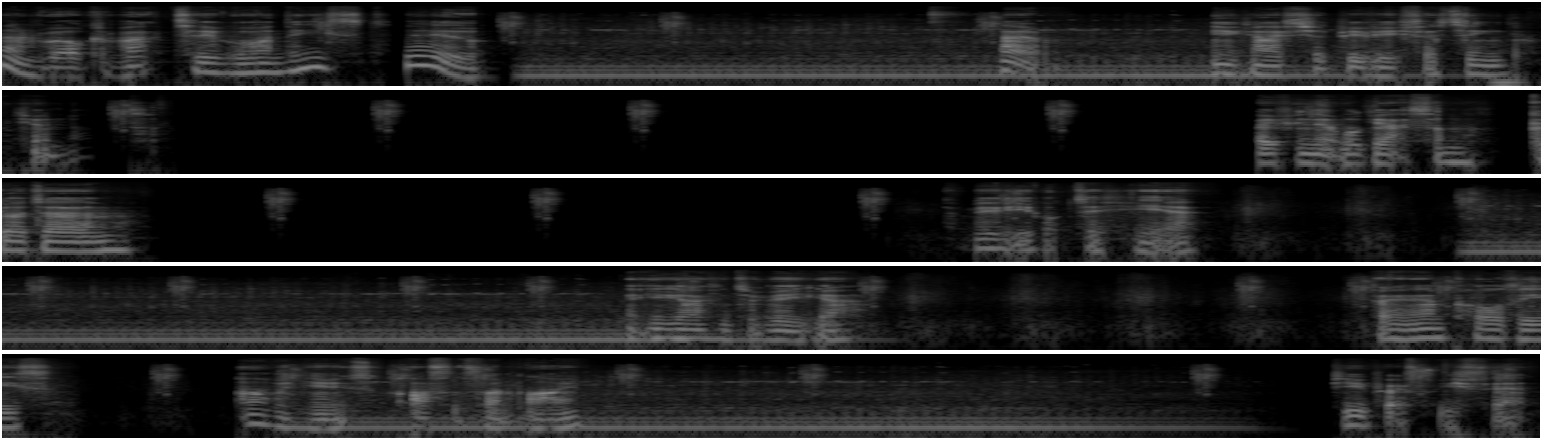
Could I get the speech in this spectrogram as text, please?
And welcome back to One These Two. So, you guys should be refitting, you're not. Hoping that we'll get some good um move you up to here. Get you guys into Riga. So then pull these avenues off the front line. You both refit.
